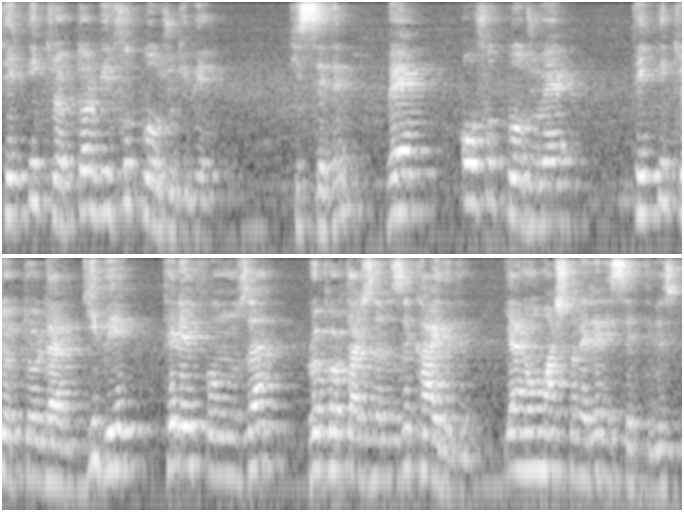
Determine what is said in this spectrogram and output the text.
teknik direktör bir futbolcu gibi hissedin ve o futbolcu ve teknik direktörler gibi telefonunuza röportajlarınızı kaydedin. Yani o maçta neler hissettiniz,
